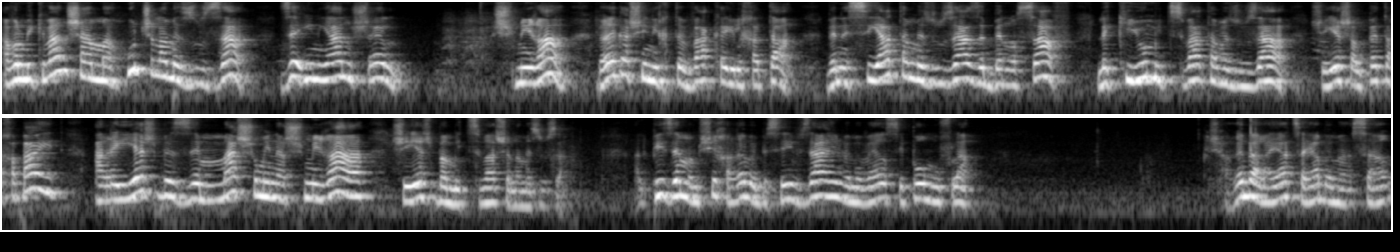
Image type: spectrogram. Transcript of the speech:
אבל מכיוון שהמהות של המזוזה זה עניין של שמירה, ברגע שהיא נכתבה כהלכתה, ונשיאת המזוזה זה בנוסף לקיום מצוות המזוזה שיש על פתח הבית, הרי יש בזה משהו מן השמירה שיש במצווה של המזוזה. על פי זה ממשיך הרבה בסעיף ז' ומבאר סיפור מופלא. כשהרבה הרייץ היה במאסר,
